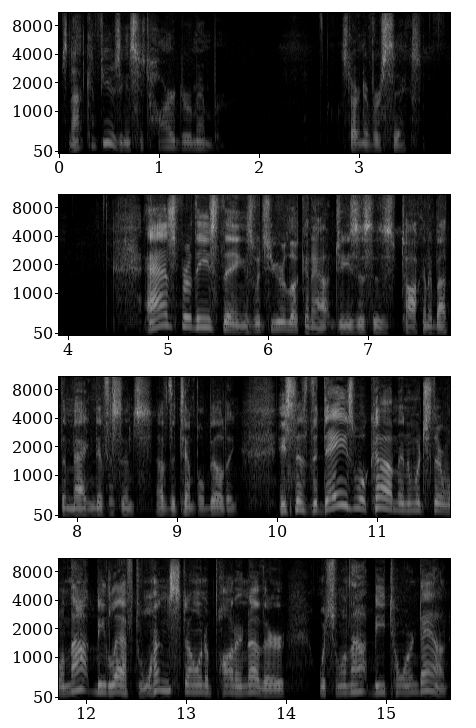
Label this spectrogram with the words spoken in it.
It's not confusing, it's just hard to remember. Starting at verse 6. As for these things which you're looking at, Jesus is talking about the magnificence of the temple building. He says, The days will come in which there will not be left one stone upon another which will not be torn down.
